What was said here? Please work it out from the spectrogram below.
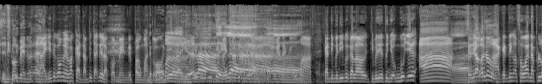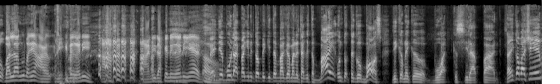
Jadi komen tu kan? Ah, kita komen makan tapi tak adalah komen depan rumah Depan tuan rumah. dia. Kita Yelah. kita yelah. Ah, kadang kat rumah Kan tiba-tiba kalau Tiba-tiba tunjuk good je Ah. Kita Sedap tengok, tu. ah, kita tengok seorang dah peluk balang tu Maknanya ah, Ni kena lah ni ah, ah, Ni dah kena lah ni kan Oh. Meja bulat pagi ni topik kita bagaimana cara terbaik untuk tegur bos jika mereka buat kesilapan. Assalamualaikum Hashim.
